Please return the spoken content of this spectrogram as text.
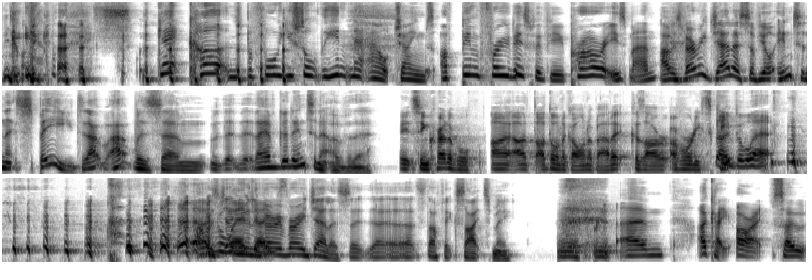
Get curtains before you sort the internet out, James. I've been through this with you. Priorities, man. I was very jealous of your internet speed. That that was um. th- th- They have good internet over there. It's incredible. I I, I don't want to go on about it because I've already skipped. Over where? I was genuinely very very jealous. Uh, uh, that stuff excites me. Um, okay, all right. So,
